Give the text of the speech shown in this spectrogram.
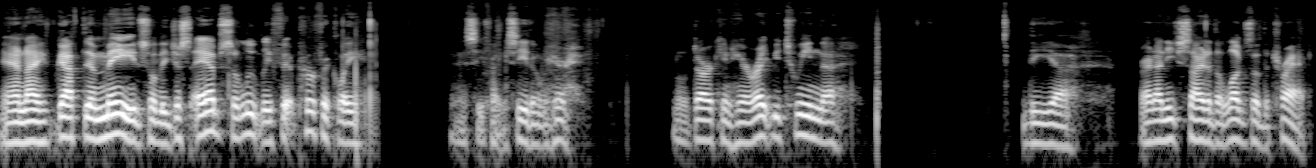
And I've got them made so they just absolutely fit perfectly. Let's see if I can see it over here. A little dark in here right between the the uh, right on each side of the lugs of the track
